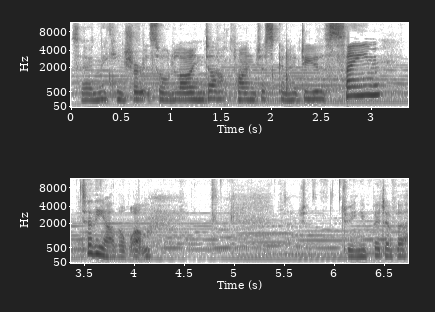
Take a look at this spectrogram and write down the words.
So making sure it's all lined up, I'm just going to do the same to the other one. So I'm just doing a bit of a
